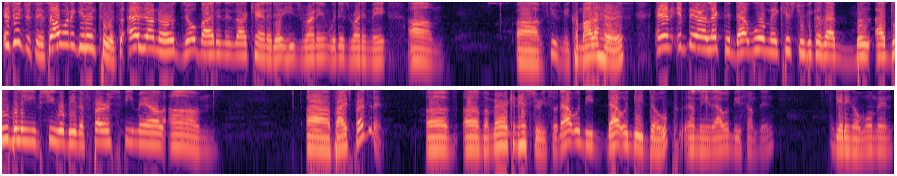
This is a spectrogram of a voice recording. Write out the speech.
it's interesting. So I want to get into it. So as y'all know, Joe Biden is our candidate. He's running with his running mate. Um, uh, excuse me, Kamala Harris. And if they are elected, that will make history because I I do believe she will be the first female um, uh, vice president of of American history. So that would be that would be dope. I mean, that would be something. Getting a woman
